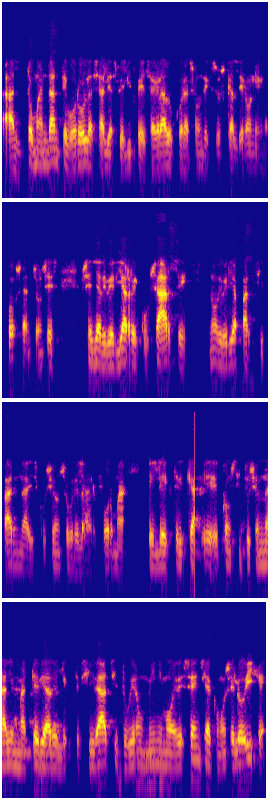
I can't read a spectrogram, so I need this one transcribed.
al comandante Borolas, alias Felipe del Sagrado Corazón de Jesús Calderón y Hinojosa. Entonces, pues ella debería recusarse, no debería participar en la discusión sobre la reforma eléctrica eh, constitucional en materia de electricidad si tuviera un mínimo de decencia, como se lo dije.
